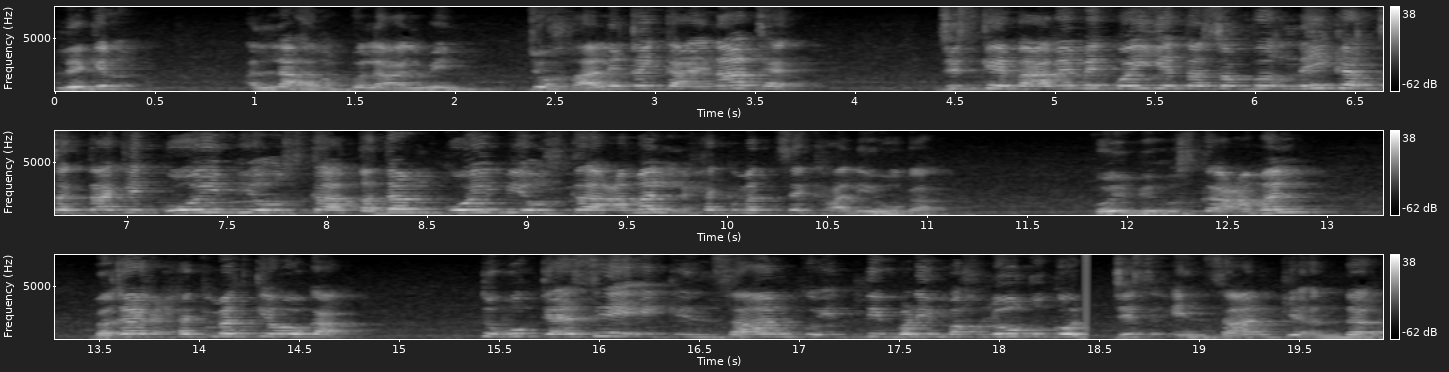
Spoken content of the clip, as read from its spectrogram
لیکن اللہ رب العالمین جو خالق کائنات ہے جس کے بارے میں کوئی یہ تصور نہیں کر سکتا کہ کوئی بھی اس کا قدم، کوئی بھی اس کا عمل حکمت سے خالی ہوگا۔ کوئی بھی اس کا عمل بغیر حکمت کے ہوگا۔ تو وہ کیسے ایک انسان کو، اتنی بڑی مخلوق کو، جس انسان کے اندر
